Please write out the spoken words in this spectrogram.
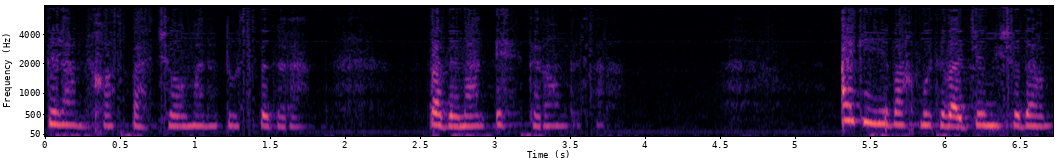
دلم می‌خواست بچه ها منو دوست بدارن و به من احترام بذارن. اگه یه وقت متوجه می‌شدم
